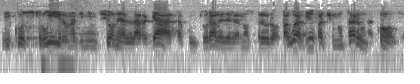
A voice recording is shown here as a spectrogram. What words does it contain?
di costruire una dimensione allargata culturale della nostra Europa. Guardi, io faccio notare una cosa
